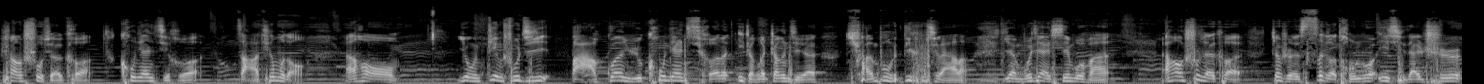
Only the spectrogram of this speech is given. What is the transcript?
上数学课，空间几何咋听不懂，然后用订书机把关于空间几何的一整个章节全部订起来了，眼不见心不烦。然后数学课就是四个同桌一起在吃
